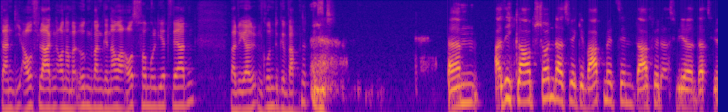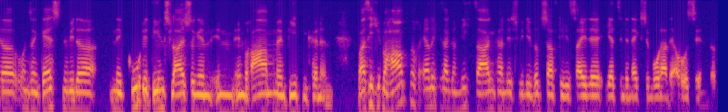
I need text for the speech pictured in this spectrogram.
dann die Auflagen auch nochmal irgendwann genauer ausformuliert werden, weil du ja im Grunde gewappnet bist? Ähm, also ich glaube schon, dass wir gewappnet sind dafür, dass wir, dass wir unseren Gästen wieder eine gute Dienstleistung im, im, im Rahmen bieten können. Was ich überhaupt noch ehrlich gesagt noch nicht sagen kann, ist, wie die wirtschaftliche Seite jetzt in den nächsten Monaten aussehen wird.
